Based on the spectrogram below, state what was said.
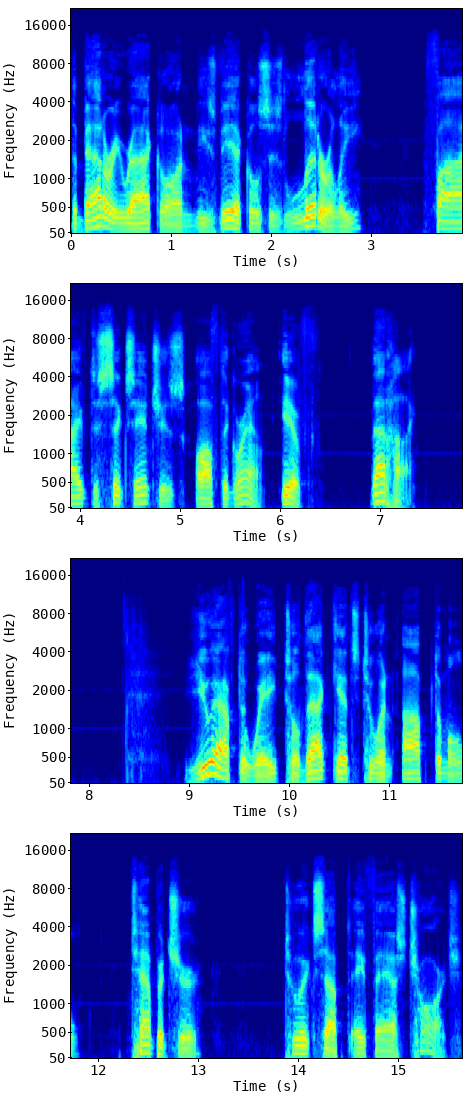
The battery rack on these vehicles is literally five to six inches off the ground, if that high. You have to wait till that gets to an optimal temperature to accept a fast charge.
